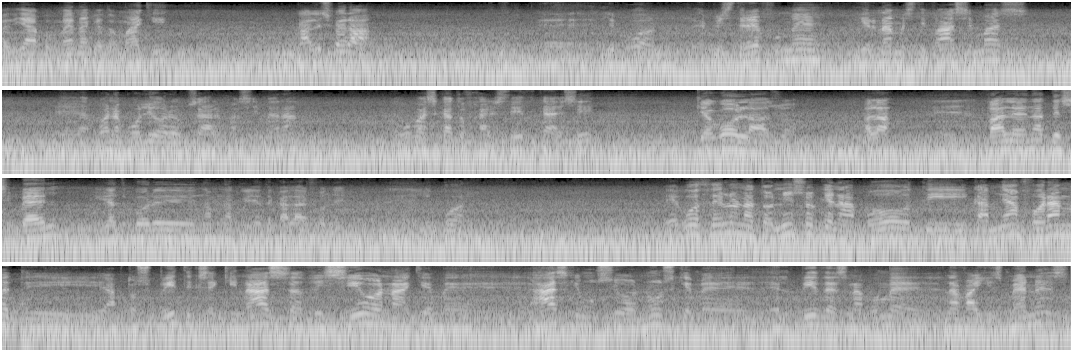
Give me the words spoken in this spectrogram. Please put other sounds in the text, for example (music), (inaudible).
παιδιά από μένα και το Μάκη. Καλησπέρα. Ε, λοιπόν, επιστρέφουμε, γυρνάμε στη βάση μας ε, από ένα πολύ ωραίο ψάρεμα σήμερα. Εγώ βασικά το ευχαριστήθηκα, εσύ. Και εγώ λάζω. Αλλά Ε, βάλε ένα decibel γιατί μπορεί να μην ακούγεται καλά η φωνή. Ε, λοιπόν, εγώ θέλω να τονίσω και να πω ότι καμιά φορά με τη, από το σπίτι ξεκινάς δυσίωνα και με άσχημους ιονούς και με ελπίδες να πούμε ναυαγισμένες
